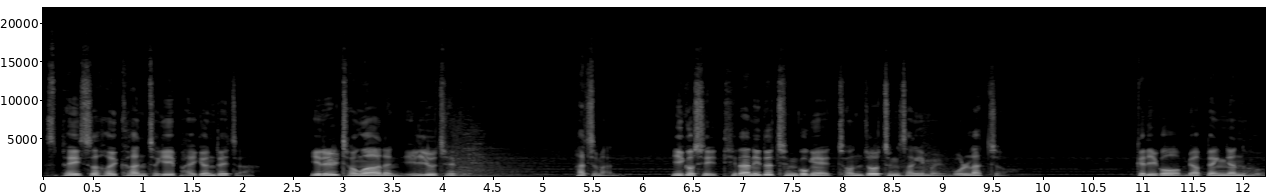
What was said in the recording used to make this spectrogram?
스페이스 헐크 한 척이 발견되자 이를 정화하는 인류 제국. 하지만 이것이 티라니드 침공의 전조 증상임을 몰랐죠. 그리고 몇백 년 후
